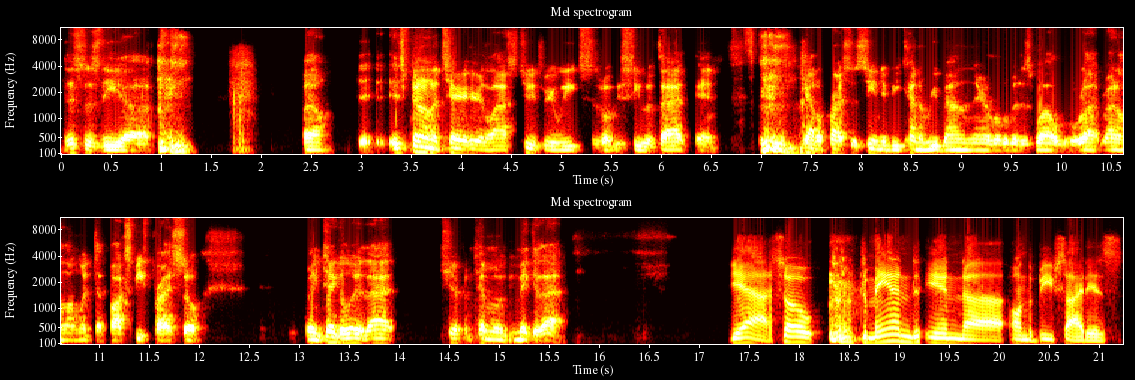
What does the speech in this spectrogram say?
This is the uh, well, it's been on a tear here the last two three weeks is what we see with that, and cattle prices seem to be kind of rebounding there a little bit as well, right, right along with that box beef price. So when you take a look at that, Chip, and tell me what you make of that. Yeah, so demand in uh, on the beef side is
